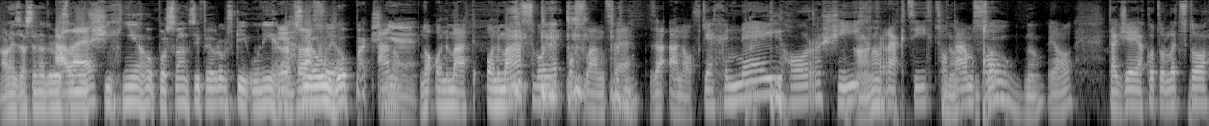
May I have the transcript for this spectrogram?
Ale zase na druhou Ale- stranu všichni jeho poslanci v Evropské unii hlasují opačně. Ano, no on má, on má svoje poslance za ano v těch nejhorších Ano. frakcích, co No, tam jsou, jsou. no. Jo? Takže jako tohleto,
